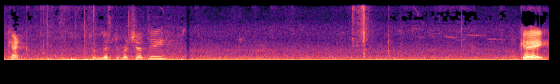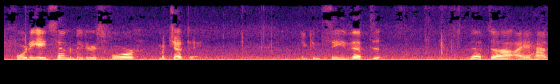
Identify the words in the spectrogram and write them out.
Okay, so Mr. Machete. Okay, 48 centimeters for machete. You can see that that uh, I had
